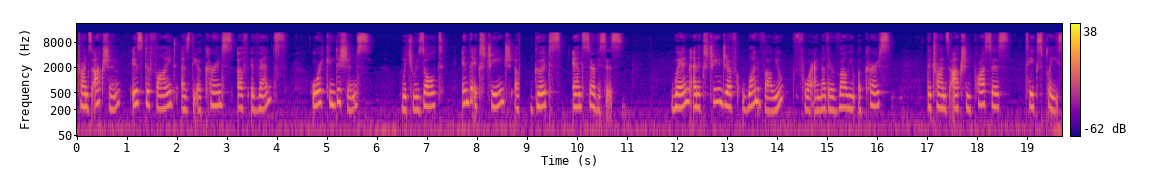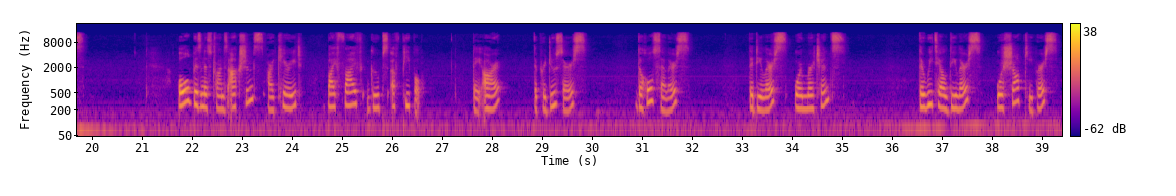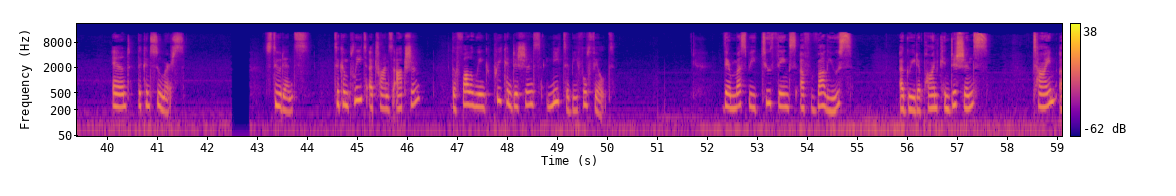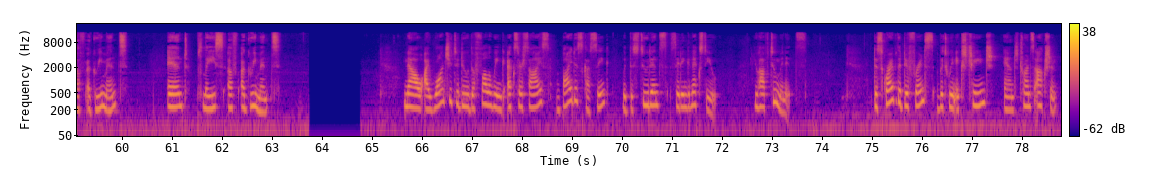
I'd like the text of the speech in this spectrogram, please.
Transaction is defined as the occurrence of events or conditions which result in the exchange of goods and services. When an exchange of one value for another value occurs, the transaction process takes place. All business transactions are carried by five groups of people. They are the producers, the wholesalers, the dealers or merchants, the retail dealers or shopkeepers, and the consumers. Students, to complete a transaction, the following preconditions need to be fulfilled. There must be two things of values, agreed upon conditions, time of agreement, and place of agreement. Now, I want you to do the following exercise by discussing with the students sitting next to you. You have two minutes. Describe the difference between exchange and transaction.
